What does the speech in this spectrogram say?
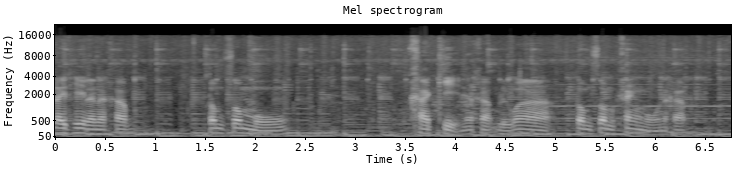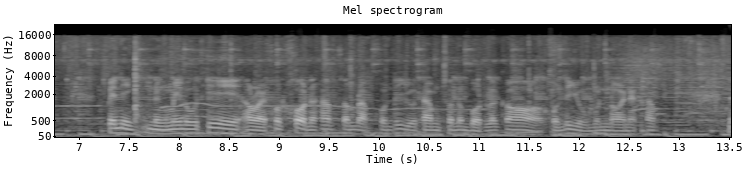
ได้ที่แล้วนะครับ ต้มส้มหมูคากินะครับ หรือว่าต้มส้มแข้งหมูนะครับ เป็นอีกหนึ่งเมนูที่อร่อยโคตรๆนะครับสำหรับคนที่อยู่ตามชนบท แล้วก็คนที่อยู่บนดอยนะครับ ใน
